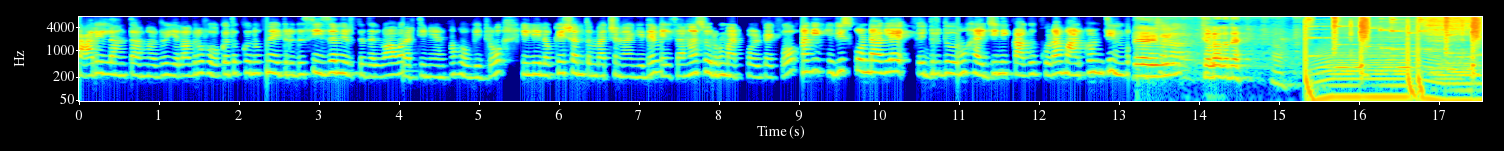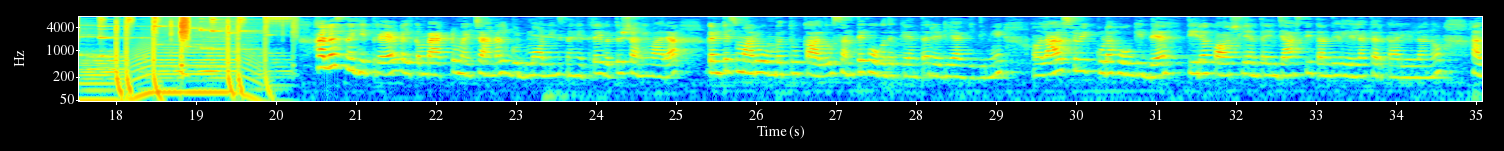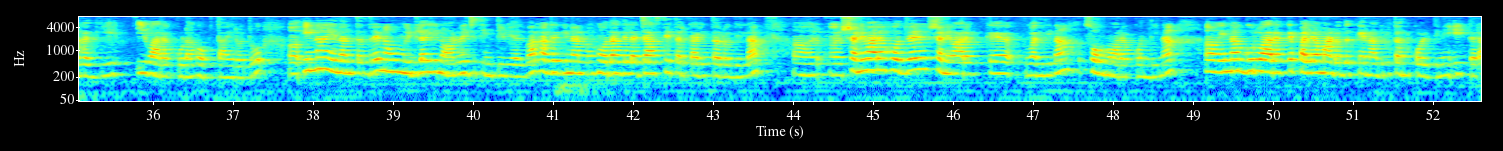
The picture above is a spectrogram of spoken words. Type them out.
Car ಇಲ್ಲ ಅಂತ ಅನ್ನೋದು ಎಲ್ಲಾದ್ರೂ ಹೋಗೋದಕ್ಕೂ ಇದ್ರದ್ದು ಸೀಸನ್ ಇರ್ತದಲ್ವಾ? ಅವಾಗ ಬರ್ತೀನಿ ಅಂತ ಹೋಗಿದ್ರು. ಇಲ್ಲಿ ಲೊಕೇಶನ್ ತುಂಬಾ ಚೆನ್ನಾಗಿದೆ. ಕೆಲ್ಸನ ಶುರು ಮಾಡ್ಕೊಳ್ಬೇಕು. ಹಾಗೆ ಕುದಿಸ್ಕೊಂಡಾಗ್ಲೇ ಇದ್ರದ್ದು ಹೈಜಿನಿಕ್ ಆಗು ಕೂಡ ಮಾಡ್ಕೊಂಡ್ ತಿನ್ಬೋದು. ಚಲೋ ಆಗದೆ ಹಲೋ ಸ್ನೇಹಿತರೆ welcome back to my channel good morning ಸ್ನೇಹಿತರೆ. ಇವತ್ತು ಶನಿವಾರ ಗಂಟೆ ಸುಮಾರು ಒಂಬತ್ತು ಕಾಲು ಸಂತೆಗೆ ಹೋಗೋದಕ್ಕೆ ಅಂತ ರೆಡಿ ಆಗಿದ್ದೀನಿ. ಲಾಸ್ಟ್ ವೀಕ್ ಕೂಡ ಹೋಗಿದ್ದೆ. ತೀರಾ ಕಾಸ್ಟ್ಲಿ ಅಂತ ಏನು ಜಾಸ್ತಿ ತಂದಿರಲಿಲ್ಲ ತರಕಾರಿ ಎಲ್ಲಾನು. ಹಾಗಾಗಿ ಈ ವಾರ ಕೂಡ ಹೋಗ್ತಾ ಇರೋದು. ಇನ್ನು ಏನಂತಂದ್ರೆ ನಾವು ಮಿಡ್ಲಲ್ಲಿ ನಾನ್ ವೆಜ್ ತಿಂತೀವಿ ಅಲ್ವಾ? ಹಾಗಾಗಿ ನಾನು ಹೋದಾಗೆಲ್ಲ ಜಾಸ್ತಿ ತರಕಾರಿ ತರೋದಿಲ್ಲ. ಶನಿವಾರ ಹೋದರೆ ಶನಿವಾರಕ್ಕೆ ಒಂದಿನ ಸೋಮವಾರಕ್ಕೆ ಒಂದಿನ ಆ, ಇನ್ನ ಗುರುವಾರಕ್ಕೆ ಪಲ್ಯ ಮಾಡೋದಕ್ಕೆ ಏನಾದ್ರೂ ತಂದ್ಕೊಳ್ತೀನಿ ಈ ತರ.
